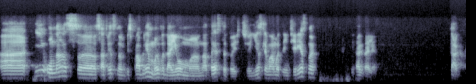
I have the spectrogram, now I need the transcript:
А, и у нас, соответственно, без проблем мы выдаем на тесты, то есть если вам это интересно и так далее. Так,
